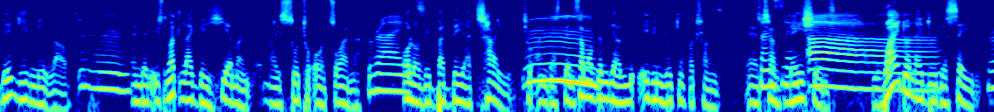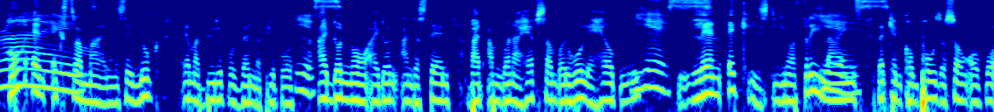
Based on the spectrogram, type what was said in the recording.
they give me love. And then it's not like they hear my, my Sotho or Tswana, Right. all of it, but they are trying to understand. Some of them, they are lo- even looking for trans, uh, Translate- translations. Why don't I do Ah, the same? Go an extra mile and say, look, I'm a beautiful Venda, people. I don't know, I don't understand, but I'm going to have somebody who will help me Yes. learn at least you know three lines that can compose a song or for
